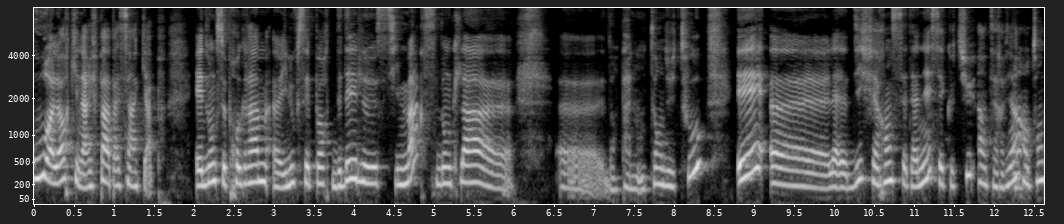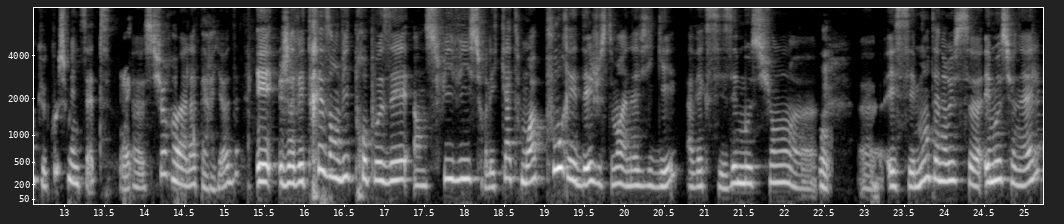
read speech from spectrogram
ou alors qui n'arrivent pas à passer un cap. Et donc ce programme, il ouvre ses portes dès le 6 mars. Donc là, euh, dans pas longtemps du tout. Et euh, la différence cette année, c'est que tu interviens en tant que coach mindset euh, sur la période. Et j'avais très envie de proposer un suivi sur les quatre mois pour aider justement à naviguer avec ces émotions et ces montagnes russes émotionnelles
